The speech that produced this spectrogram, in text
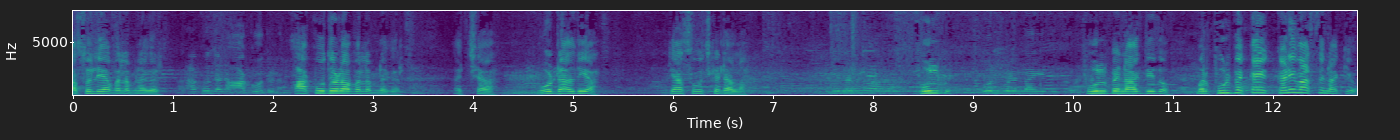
आसोलिया वल्लभ नगर आकोदड़ा आकोदड़ा वल्लभ नगर अच्छा। वोट डाल दिया। क्या सोच के डाला? फूल फूल पे नाक दी दो। मगर फूल पे कड़ी वास्ते ना क्यों।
